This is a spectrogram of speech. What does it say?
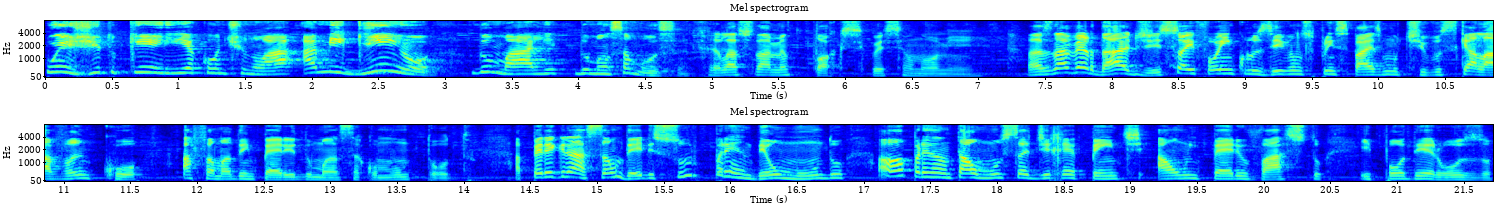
o Egito queria continuar amiguinho do Mali do Mansa Musa. Relacionamento tóxico, esse é o nome aí. Mas na verdade, isso aí foi inclusive um dos principais motivos que alavancou a fama do Império e do Mansa como um todo. A peregrinação dele surpreendeu o mundo ao apresentar o Musa de repente a um império vasto e poderoso,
